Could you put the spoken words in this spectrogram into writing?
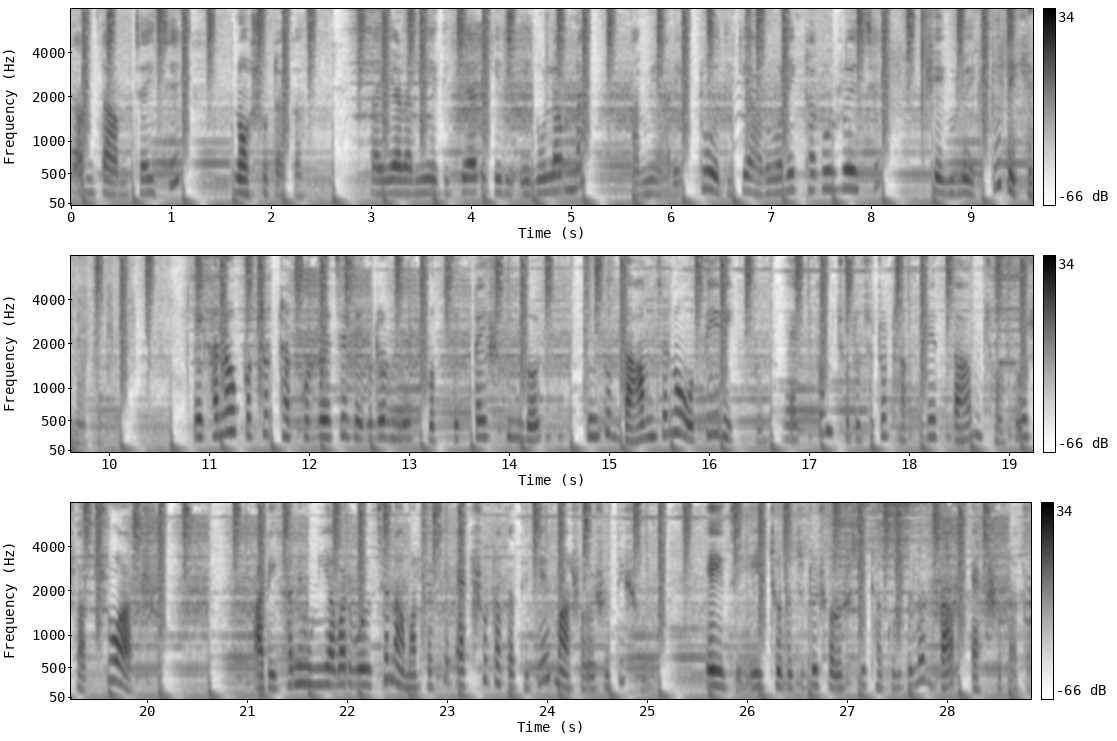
দাম দাম চাইছে নশো টাকা। তাই আর আমি এদিকে আর এগে- এগোলাম না। আমি আরেকটু ওদিকে আরও অনেক ঠাকুর রয়েছে, সেগুলো একটু দেখে নেব। এখানেও প্রচুর ঠাকুর রয়েছে, যেগুলোর মুখ প্রত্যেকটাই সুন্দর, কিন্তু দাম যেন অতিরিক্ত। একদম ছোট ছোট ঠাকুরের দাম ছশো, সাতশো, আটশো। আর এখানে উনি আবার বলছেন, আমার কাছে একশো টাকা থেকে মা সরস্বতী শুরু। এই যে, এই ছোট ছোট সরস্বতী ঠাকুরগুলোর দাম একশো টাকা।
